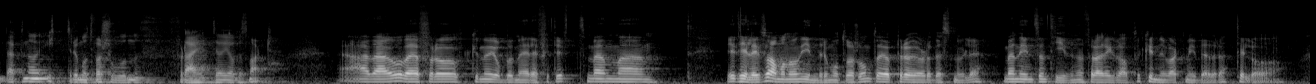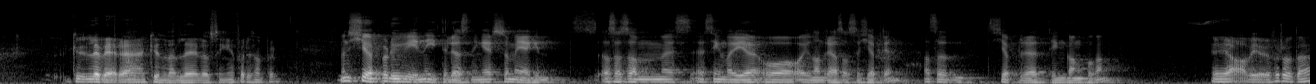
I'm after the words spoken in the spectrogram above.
det er ikke noe ytre motivasjon for deg til å jobbe smart? Ja, det er jo det for å kunne jobbe mer effektivt. Men uh, i tillegg så har man noen indre motivasjon til å prøve å gjøre det best mulig. Men insentivene fra regulator kunne vært mye bedre til å levere kundevennlige løsninger, f.eks. Men kjøper du inn IT-løsninger som, altså som Signe Marie og, og Jon Andreas også kjøper inn? Altså Kjøper dere ting gang på gang? Ja, vi gjør jo for så vidt det.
